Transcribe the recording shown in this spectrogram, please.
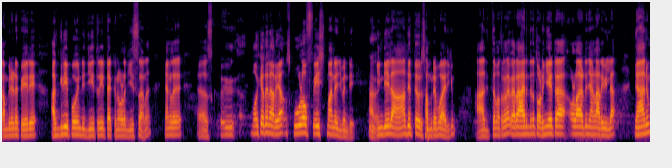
കമ്പനിയുടെ പേര് Agri Point G three technologies ആണ്. ഞങ്ങൾ നോക്കിയാൽ തന്നെ അറിയാം സ്കൂൾ ഓഫ് വേസ്റ്റ് മാനേജ്മെന്റ് ഇന്ത്യയിൽ ഇന്ത്യയിലെ ആദ്യത്തെ ഒരു സംരംഭമായിരിക്കും ആദ്യത്തെ മാത്രമല്ല വേറെ ആരും തന്നെ തുടങ്ങിയിട്ട് ഉള്ളതായിട്ട് ഞങ്ങൾ അറിയില്ല ഞാനും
